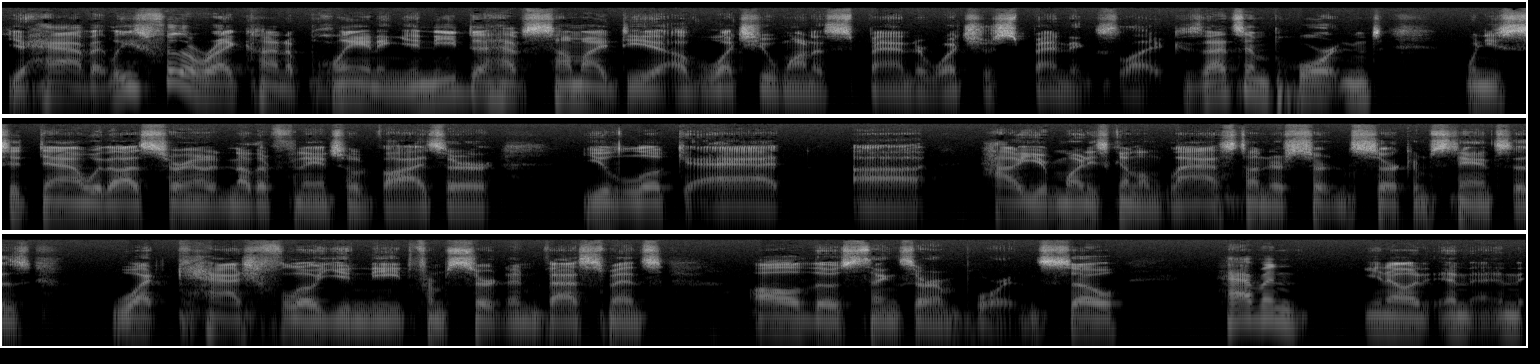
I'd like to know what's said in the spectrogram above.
you have, at least for the right kind of planning, you need to have some idea of what you want to spend or what your spending's like. Because that's important when you sit down with us or another financial advisor. You look at uh, how your money's going to last under certain circumstances, what cash flow you need from certain investments. All of those things are important. So, having you know, and, and,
